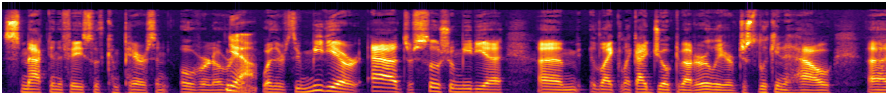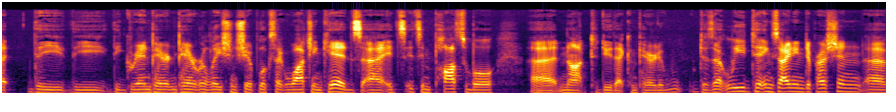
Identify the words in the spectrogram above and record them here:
smacked in the face with comparison over and over yeah. again, whether it's through media or ads or social media. Um, like like I joked about earlier, just looking at how uh, the the the grandparent and parent relationship looks like watching kids. Uh, it's it's impossible uh, not to do that comparative. Does that lead to anxiety and depression? Uh,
